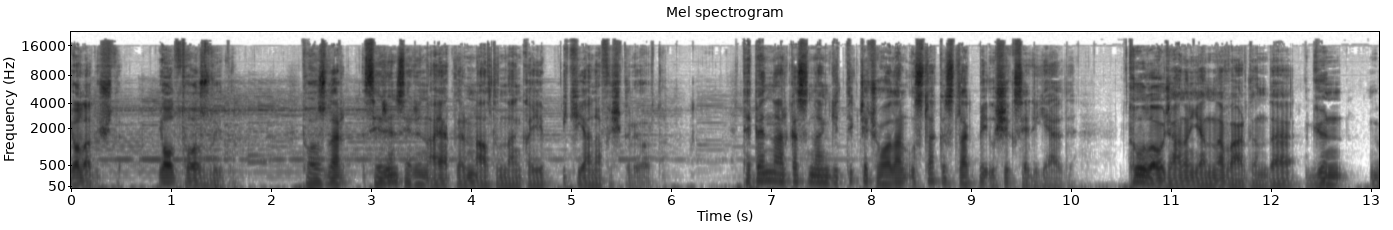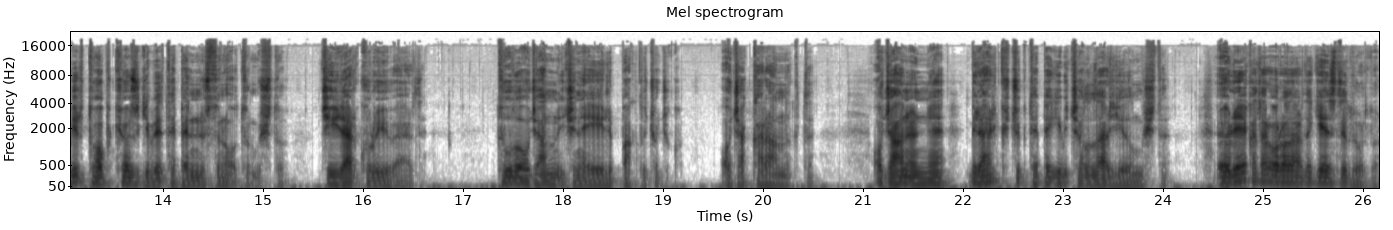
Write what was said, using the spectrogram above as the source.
Yola düştü. Yol tozluydu. Tozlar serin serin ayaklarının altından kayıp iki yana fışkırıyordu. Tepenin arkasından gittikçe çoğalan ıslak ıslak bir ışık seli geldi. Tuğla ocağının yanına vardığında gün bir top köz gibi tepenin üstüne oturmuştu. Çiğler kuruyu verdi. Tuğla ocağının içine eğilip baktı çocuk. Ocak karanlıktı. Ocağın önüne birer küçük tepe gibi çalılar yığılmıştı. Öğleye kadar oralarda gezdi durdu.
